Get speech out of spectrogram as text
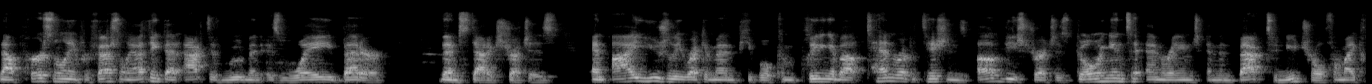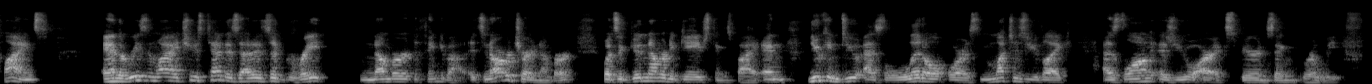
Now, personally and professionally, I think that active movement is way better than static stretches and I usually recommend people completing about 10 repetitions of these stretches, going into end range and then back to neutral for my clients. And the reason why I choose 10 is that it's a great number to think about. It's an arbitrary number, but it's a good number to gauge things by. And you can do as little or as much as you like, as long as you are experiencing relief.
